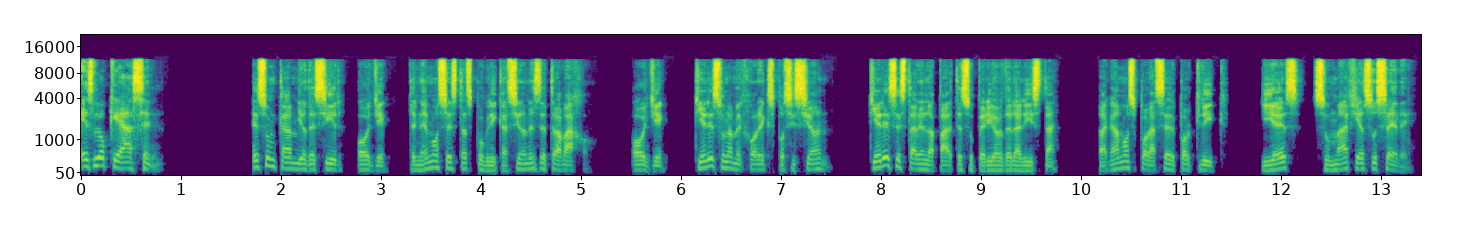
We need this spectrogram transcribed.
Es lo que hacen. Es un cambio decir, oye, tenemos estas publicaciones de trabajo. Oye, ¿quieres una mejor exposición? ¿Quieres estar en la parte superior de la lista? Pagamos por hacer por clic. Y es, su magia sucede.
